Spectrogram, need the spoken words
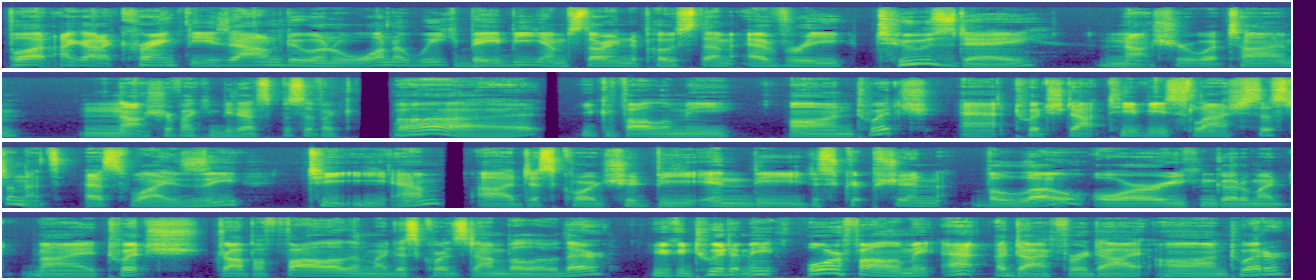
but I gotta crank these out. I'm doing one a week, baby. I'm starting to post them every Tuesday. Not sure what time. Not sure if I can be that specific. But you can follow me on Twitch at twitch.tv slash syztem. That's S Y Z T E M. Uh, Discord should be in the description below, or you can go to my, my Twitch, drop a follow, then my Discord's down below there. You can tweet at me or follow me at a die for a die on Twitter.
